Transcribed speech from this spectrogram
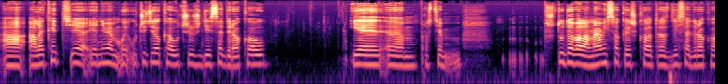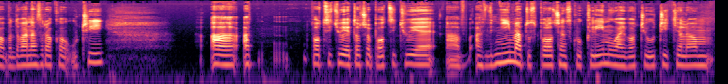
A, ale keď, ja neviem, učiteľka učí už 10 rokov, je um, proste študovala na vysokej škole, teraz 10 rokov alebo 12 rokov učí a, a pociťuje to, čo pociťuje a, a vníma tú spoločenskú klímu aj voči učiteľom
